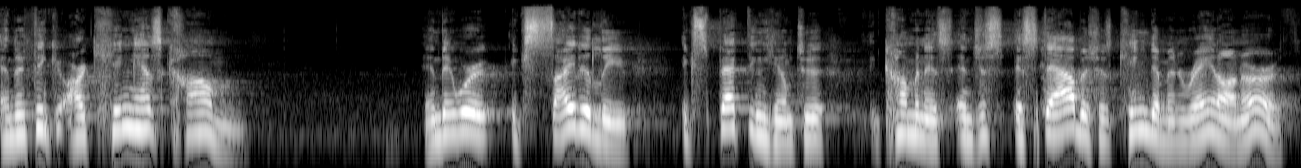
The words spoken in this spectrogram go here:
And they're thinking, our king has come. And they were excitedly expecting him to come and, and just establish his kingdom and reign on earth.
